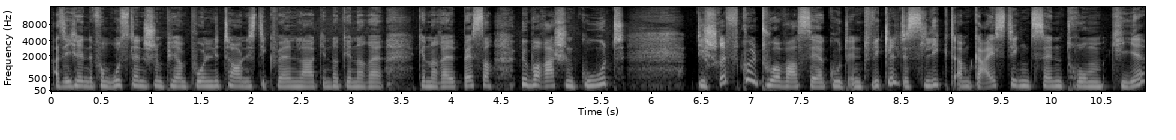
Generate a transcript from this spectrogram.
also ich rede vom russländischen Imperium, Polen, Litauen, ist die Quellenlage in der generell, generell besser, überraschend gut. Die Schriftkultur war sehr gut entwickelt. Es liegt am geistigen Zentrum Kiew.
